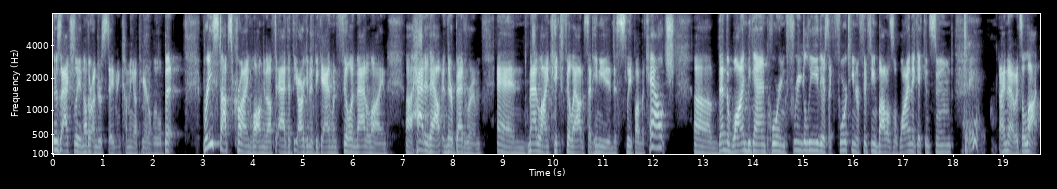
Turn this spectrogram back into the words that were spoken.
there's actually another understatement coming up here in a little bit. Bree stops crying long enough to add that the argument began when Phil and Madeline uh, had it out in their bedroom, and Madeline kicked Phil out and said he needed to sleep on the couch. Um, then the wine began pouring freely. There's like 14 or 15 bottles of wine that get consumed. Damn. I know it's a lot.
